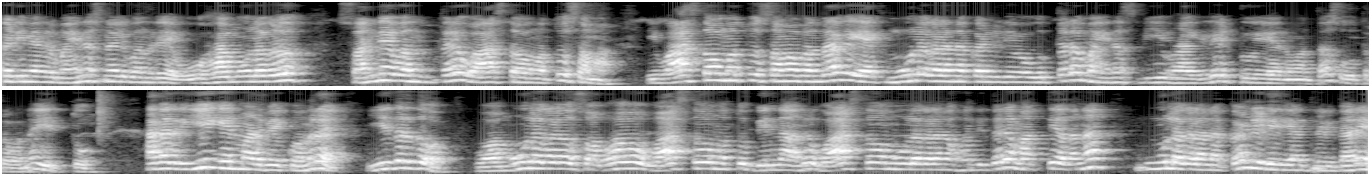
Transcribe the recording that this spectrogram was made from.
ಕಡಿಮೆ ಅಂದ್ರೆ ಮೈನಸ್ನಲ್ಲಿ ಬಂದ್ರೆ ಊಹಾ ಮೂಲಗಳು, ಸೊನ್ನೆ ಬಂದ್ರೆ ವಾಸ್ತವ ಮತ್ತು ಸಮ. ಈ ವಾಸ್ತವ ಮತ್ತು ಸಮ ಬಂದಾಗ ಮೂಲಗಳನ್ನ ಕಂಡುಹಿಡಿಯುವ ಉತ್ತರ ಮೈನಸ್ ಬಿ ಭಾಗಿಲೆ ಟು ಎ ಅನ್ನುವಂತ ಸೂತ್ರವನ್ನ ಇತ್ತು. ಹಾಗಾದ್ರೆ ಈಗ ಏನ್ ಮಾಡ್ಬೇಕು ಅಂದ್ರೆ ಇದರದು ಮೂಲಗಳ ಸ್ವಭಾವ ವಾಸ್ತವ ಮತ್ತು ಭಿನ್ನ ಅಂದ್ರೆ ವಾಸ್ತವ ಮೂಲಗಳನ್ನ ಹೊಂದಿದ್ದರೆ ಮತ್ತೆ ಅದನ್ನ ಮೂಲಗಳನ್ನ ಕಂಡುಹಿಡಿಯಿರಿ ಅಂತ ಹೇಳಿದ್ದಾರೆ.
